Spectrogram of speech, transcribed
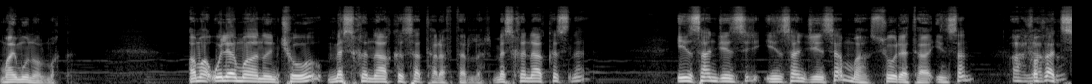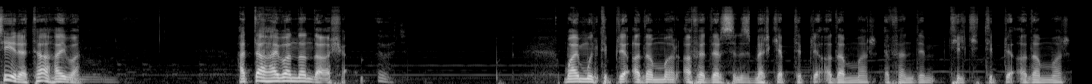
maymun olmak. Ama ulemanın çoğu mesh-i nakısa taraftarlar. Mesh-i nakıs ne? İnsan cinsi insan cinsi ama sureta insan Ahlakı. fakat sireta hayvan. Hatta hayvandan da aşağı. Evet. Maymun tipli adam var, affedersiniz merkep tipli adam var, efendim tilki tipli adam var.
